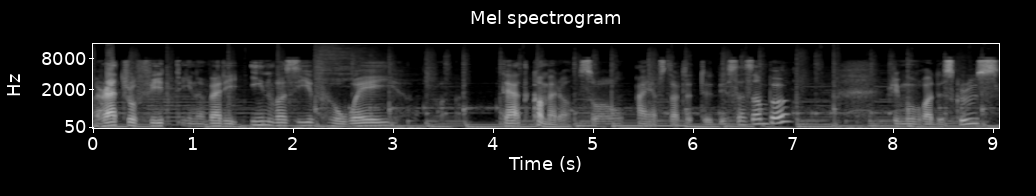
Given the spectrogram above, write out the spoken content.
retrofit in a very invasive way that camera. So I have started to disassemble, remove all the screws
